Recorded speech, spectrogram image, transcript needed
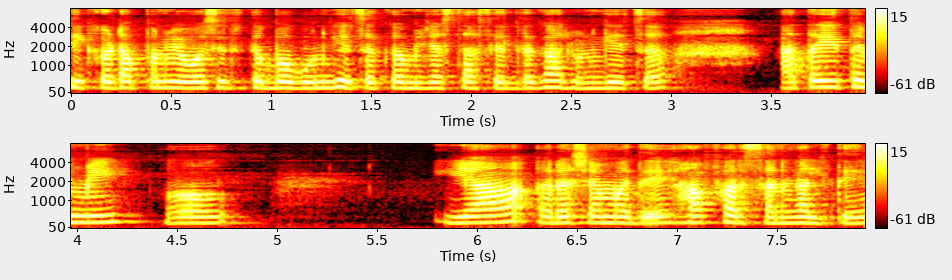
तिखट आपण व्यवस्थित इथं बघून घ्यायचं कमी जास्त असेल तर घालून घ्यायचं. आता इथं मी या रशामध्ये हा फरसाण घालते.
